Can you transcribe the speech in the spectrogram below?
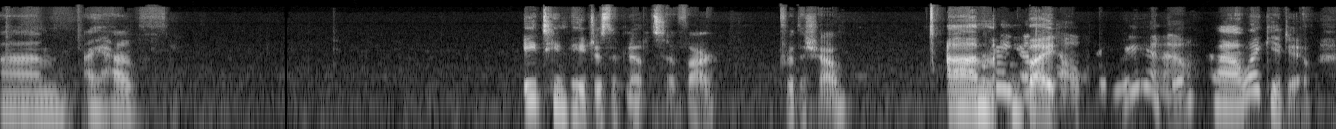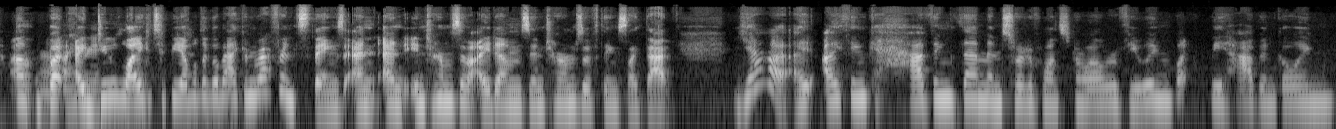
Um, I have 18 pages of notes so far for the show. Um, but help, you know. uh, like you do. Um, Yeah, but I I, mean- do like to be able to go back and reference things, and and in terms of items, in terms of things like that, yeah, I I think having them and sort of once in a while reviewing what we have and going,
